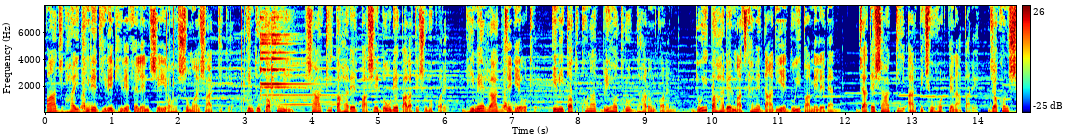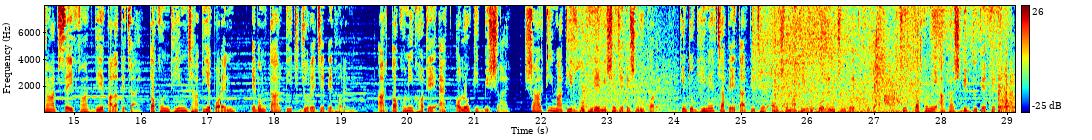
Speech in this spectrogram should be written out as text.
পাঁচ ভাই ধীরে ধীরে ঘিরে ফেলেন সেই রহস্যময় ষাঁড়টিকে। কিন্তু তখনই ষাঁড়টি পাহাড়ের পাশে দৌড়ে পালাতে শুরু করে। ভীমের রাগ জেগে ওঠে। তিনি তৎক্ষণাৎ বৃহৎ রূপ ধারণ করেন। দুই পাহাড়ের মাঝখানে দাঁড়িয়ে দুই পা মেলে দেন, যাতে ষাঁড়টি আর পিছু হটতে না পারে। যখন ষাঁড় সেই ফাঁক দিয়ে পালাতে চায়, তখন ভীম ঝাঁপিয়ে পড়েন এবং তার পিঠ জোরে চেপে ধরেন। আর তখনই ঘটে এক অলৌকিক বিস্ময়। ষাঁড়টি মাটির গভীরে মিশে যেতে শুরু করে, কিন্তু ভীমের চাপে তার পিঠের অংশ মাটির উপর উঁচু হয়ে থেকে যায়। ঠিক তখনই আকাশ বিদ্যুতে ফেটে পড়ে,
